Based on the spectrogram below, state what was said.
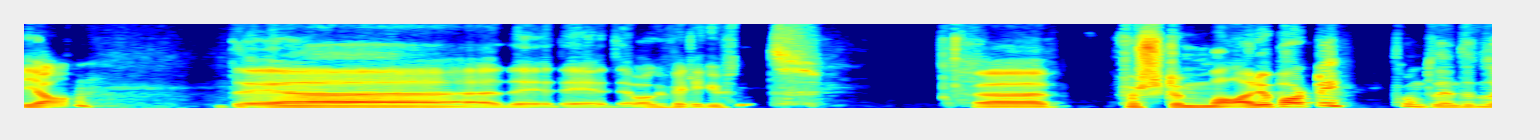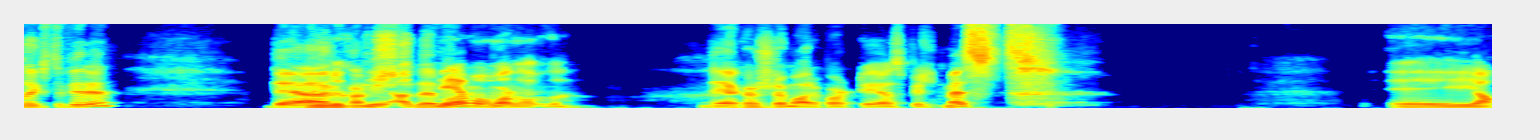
Ja. Det, det, det, det var veldig guffent. Uh, første Mario Party kom til Nintendo 64. Det er kanskje det, det Mario det er kanskje det Mario Party jeg har spilt mest. Eh, ja.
